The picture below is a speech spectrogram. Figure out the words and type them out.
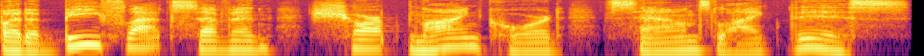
But a B flat 7 sharp 9 chord sounds like this.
